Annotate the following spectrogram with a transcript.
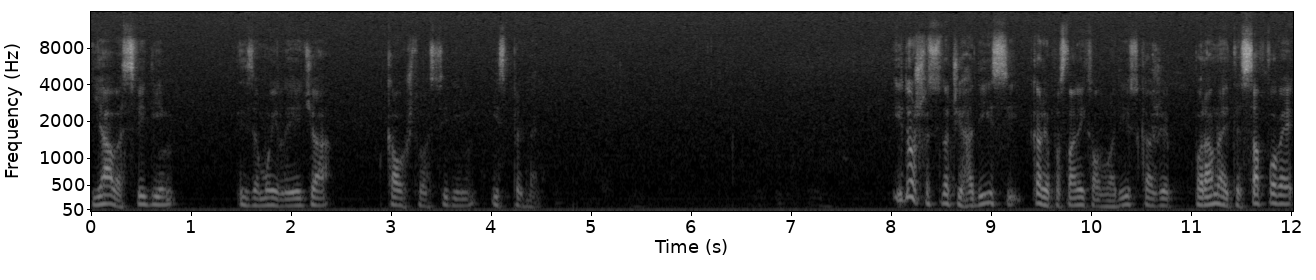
Ja vas vidim iza mojih leđa kao što vas vidim ispred mene. I došli su, znači, hadisi, kaže poslanik u hadisu, kaže, poravnajte safove,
